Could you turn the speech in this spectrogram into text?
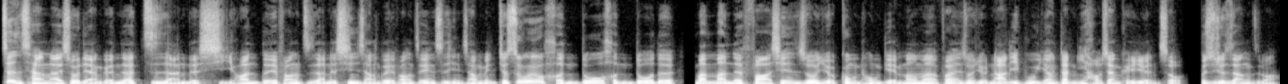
正常来说，两个人在自然的喜欢对方、自然的欣赏对方这件事情上面，就是会有很多很多的慢慢的发现说有共同点，慢慢的发现说有哪里不一样，但你好像可以忍受，不是就这样子吗？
